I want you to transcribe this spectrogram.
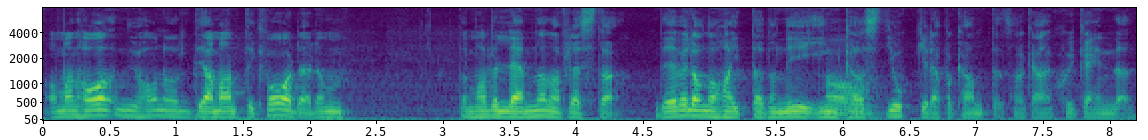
om man har, nu har några diamanter kvar där, de, de har väl lämnat de flesta. Det är väl om de har hittat någon ny inkast-jocke där på kanten som kan skicka in den.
